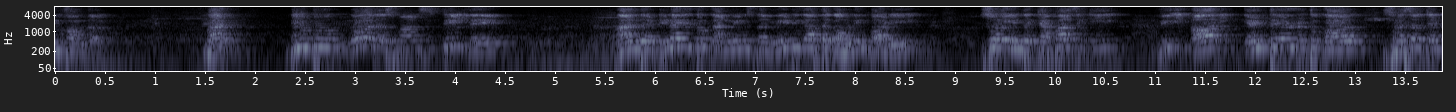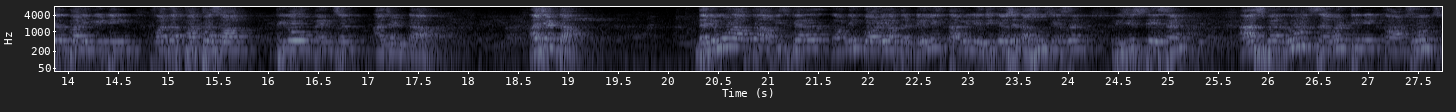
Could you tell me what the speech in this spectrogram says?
informed her. But due to no response till date and the denial to convince the meeting of the governing body, so in the capacity we are entitled to call special general body meeting for the purpose of below mentioned agenda. Agenda. The removal of the office bearer governing body of the Delhi Tamil Education Association registration as per rule 17 in consonance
